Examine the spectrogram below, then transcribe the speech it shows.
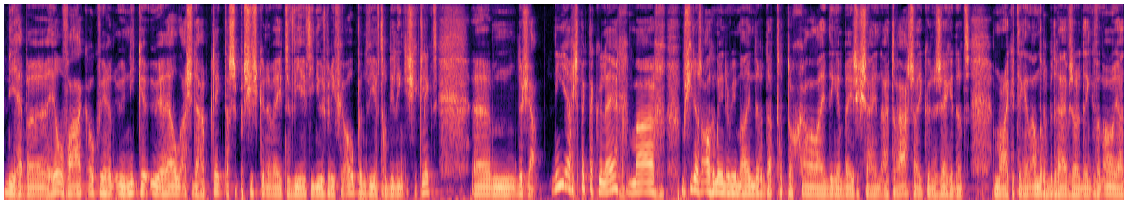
die hebben heel vaak ook weer een unieke URL. Als je daarop klikt, dat ze precies kunnen weten wie heeft die nieuwsbrief geopend, wie heeft er op die linkjes geklikt. Um, dus ja, niet erg spectaculair, maar misschien als algemene reminder dat er toch allerlei dingen bezig zijn. Uiteraard zou je kunnen zeggen dat marketing en andere bedrijven zouden denken van, oh ja,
